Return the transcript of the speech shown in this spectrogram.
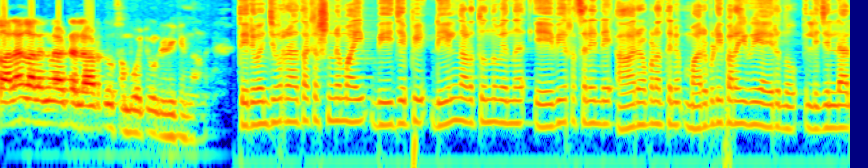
കാലാകാലങ്ങളായിട്ട് എല്ലായിടത്തും സംഭവിച്ചുകൊണ്ടിരിക്കുന്നതാണ്. തിരുവഞ്ചൂർ രാധാകൃഷ്ണനുമായി ബി ജെ പി ഡീൽ നടത്തുന്നുവെന്ന് എ വി റസലിന്റെ ആരോപണത്തിന് മറുപടി പറയുകയായിരുന്നു ലിജിൻലാൽ.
